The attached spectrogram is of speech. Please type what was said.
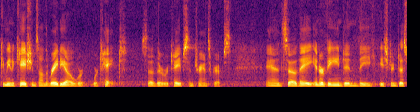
communications on the radio were, were taped, so there were tapes and transcripts. And so they intervened in the Eastern Dis-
